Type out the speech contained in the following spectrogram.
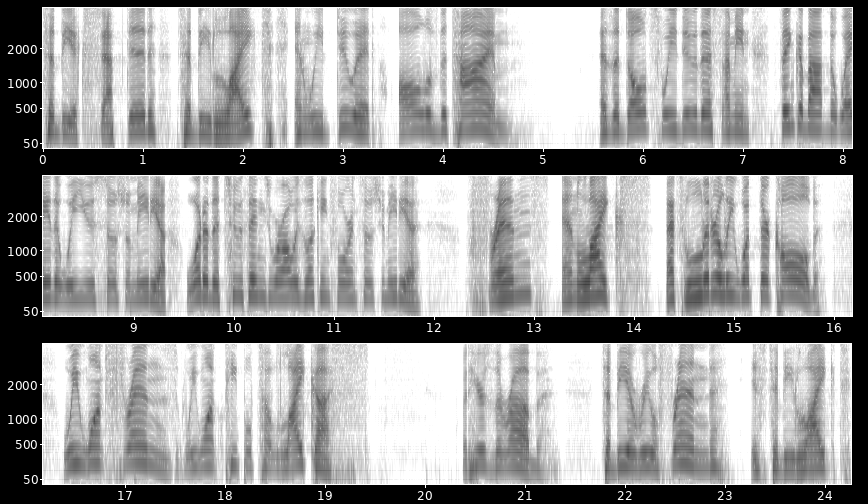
to be accepted, to be liked, and we do it all of the time. As adults, we do this. I mean, think about the way that we use social media. What are the two things we're always looking for in social media? Friends and likes. That's literally what they're called. We want friends, we want people to like us. But here's the rub to be a real friend is to be liked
